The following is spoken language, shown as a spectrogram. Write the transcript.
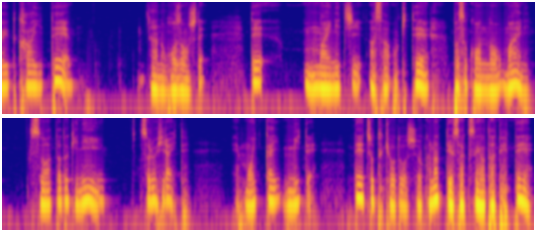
書いてあの保存して。で毎日朝起きてパソコンの前に座った時にそれを開いてもう一回見てでちょっと今日どうしようかなっていう作戦を立てて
